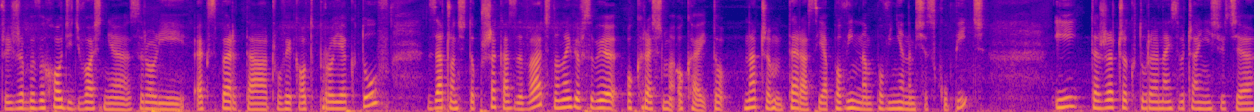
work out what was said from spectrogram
czyli żeby wychodzić właśnie z roli eksperta, człowieka od projektów, zacząć to przekazywać, to najpierw sobie określmy, ok, to na czym teraz ja powinnam, powinienem się skupić i te rzeczy, które najzwyczajniej w świecie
